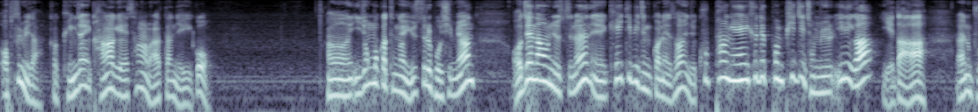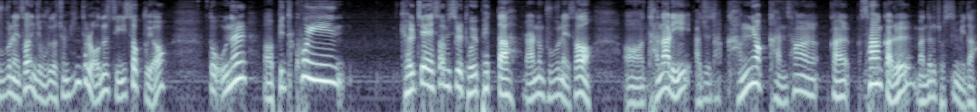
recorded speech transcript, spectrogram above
없습니다. 그러니까 굉장히 강하게 상을 말았다는 얘기고, 어, 이 종목 같은 경우 뉴스를 보시면 어제 나온 뉴스는 예, KTB 증권에서 이제 쿠팡의 휴대폰 피지 점유율 1위가 얘다라는 부분에서 이제 우리가 좀 힌트를 얻을 수 있었고요. 또 오늘 어, 비트코인 결제 서비스를 도입했다라는 부분에서 어, 다날이 아주 사- 강력한 상한가, 상한가 를 만들어 줬습니다.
